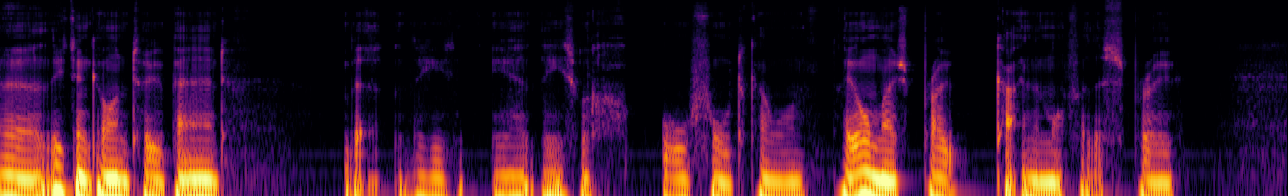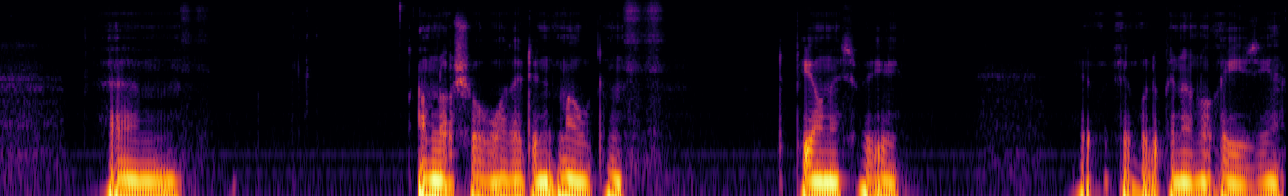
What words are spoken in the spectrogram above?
Uh, these didn't go on too bad, but these, yeah, these were awful to go on. They almost broke cutting them off with a sprue. Um, I'm not sure why they didn't mould them, to be honest with you. It, it would have been a lot easier.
